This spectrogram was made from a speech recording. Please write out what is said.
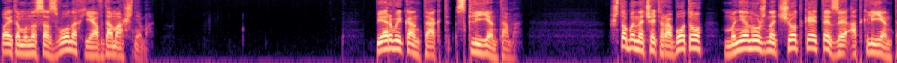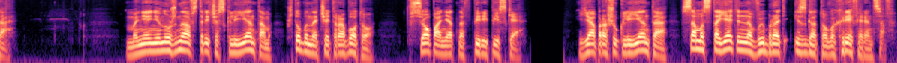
поэтому на созвонах я в домашнем. Первый контакт с клиентом. Чтобы начать работу, мне нужно четкое ТЗ от клиента. Мне не нужна встреча с клиентом, чтобы начать работу. Все понятно в переписке. Я прошу клиента самостоятельно выбрать из готовых референсов.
